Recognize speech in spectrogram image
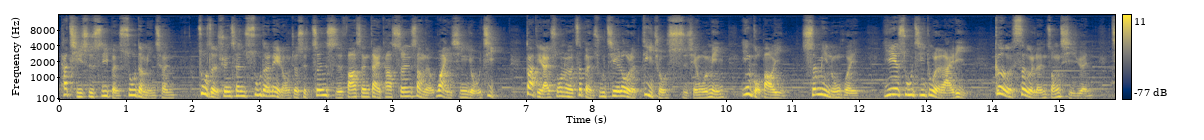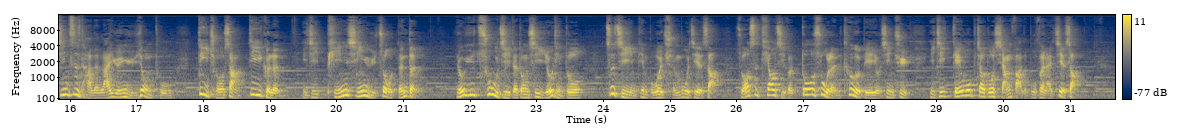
它其实是一本书的名称。作者宣称书的内容就是真实发生在他身上的外星游记。大体来说呢，这本书揭露了地球史前文明、因果报应、生命轮回、耶稣基督的来历、各色人种起源、金字塔的来源与用途、地球上第一个人以及平行宇宙等等。由于触及的东西有点多。这集影片不会全部介绍，主要是挑几个多数人特别有兴趣，以及给我比较多想法的部分来介绍。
